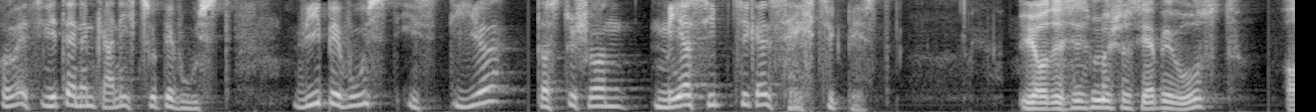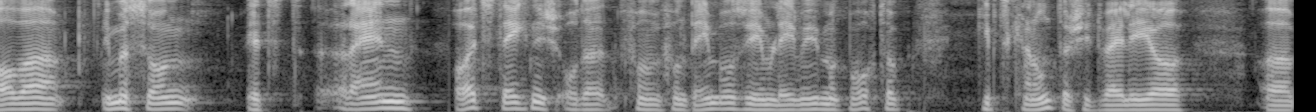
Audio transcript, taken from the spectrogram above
aber es wird einem gar nicht so bewusst. Wie bewusst ist dir, dass du schon mehr 70 als 60 bist? Ja, das ist mir schon sehr bewusst, aber ich muss sagen, jetzt rein ortstechnisch oder von, von dem, was ich im Leben immer gemacht habe, gibt es keinen Unterschied, weil ich ja äh,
